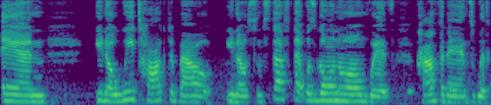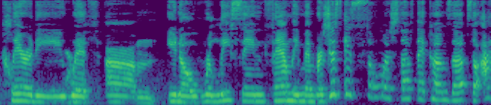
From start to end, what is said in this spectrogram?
And, you know, we talked about, you know, some stuff that was going on with confidence, with clarity, with, um, you know, releasing family members. Just it's so much stuff that comes up. So I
